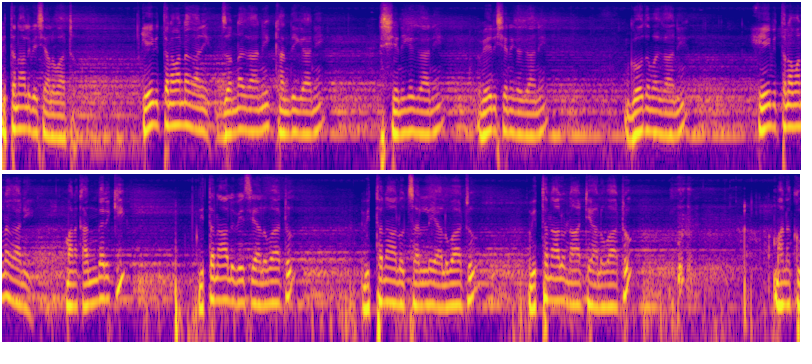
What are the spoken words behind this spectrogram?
విత్తనాలు వేసే అలవాటు. ఏ విత్తనం అన్నా కానీ జొన్న కానీ కంది కానీ శనగ కానీ వేరుశనగ కానీ గోధుమ కానీ ఏ విత్తనం అన్నా కానీ మనకందరికీ విత్తనాలు వేసే అలవాటు విత్తనాలు చల్లే అలవాటు విత్తనాలు నాటే అలవాటు మనకు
